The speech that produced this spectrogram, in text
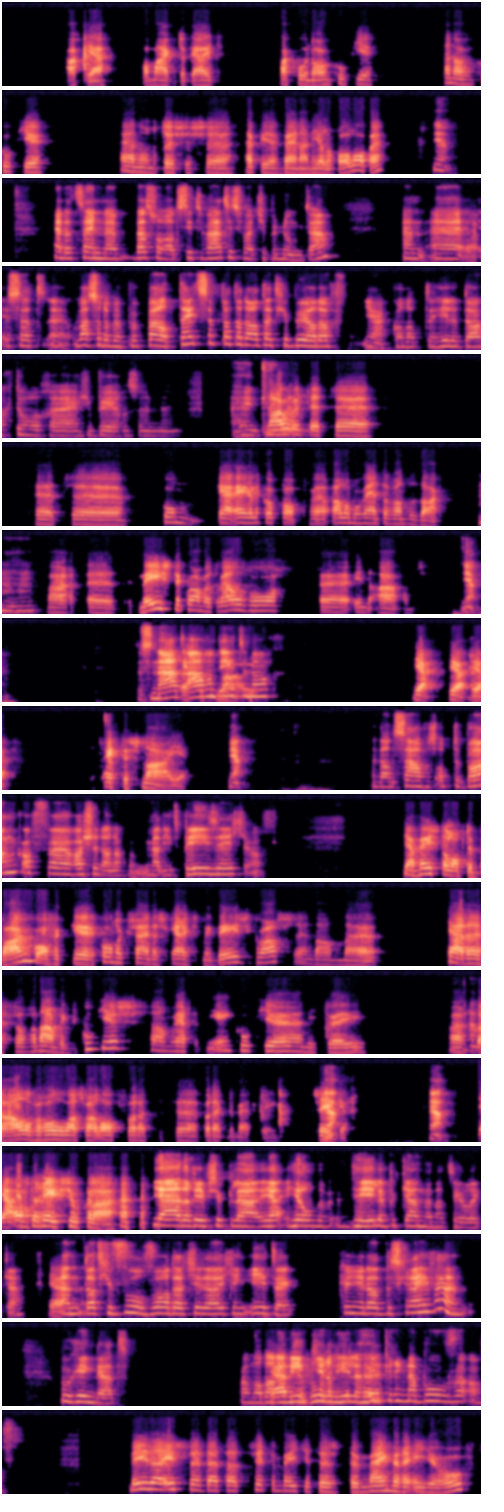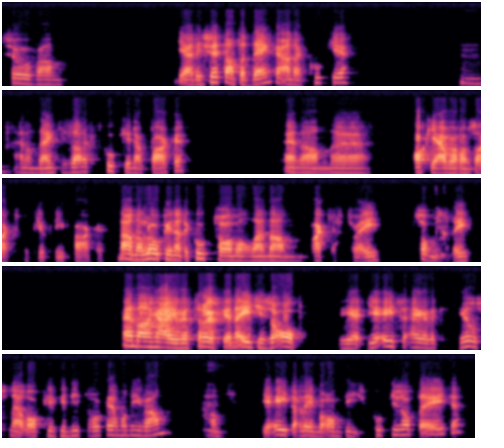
ach ja, wat maakt het ook uit? Pak gewoon nog een koekje en nog een koekje. En ondertussen uh, heb je bijna een hele rol op, hè? Ja, ja dat zijn uh, best wel wat situaties wat je benoemt, hè? En ja. is dat, was er op een bepaald tijdstip dat dat altijd gebeurde? Of ja, kon dat de hele dag door gebeuren, zo'n? Nou, het, het, het kon ja, eigenlijk op, op alle momenten van de dag. Mm-hmm. Maar het meeste kwam het wel voor in de avond. Ja. Dus na het avondeten nog? Ja, ja, ja. Het echte snaaien. En dan s'avonds op de bank of uh, was je dan nog met iets bezig? Of? Ja, meestal op de bank. Of ik uh, kon ook zijn als ik ergens mee bezig was. En dan, uh, ja, dat is voornamelijk de koekjes. Dan werd het niet één koekje, niet twee. Maar ja. de halve rol was wel op voordat, het, voordat ik naar bed ging. Zeker. Ja. ja. Ja, of de reep chocola. ja, de reep chocola. Ja, heel de, de hele bekende natuurlijk. Hè? Ja. En dat gevoel voordat je dat ging eten, kun je dat beschrijven? Hoe ging dat? Kwam er dan Ja, in het één gevoel keer een hele eh, hunkering naar boven? Of... Nee, dat, is, eh, dat, dat zit een beetje te, te mijmeren in je hoofd. Zo van, ja, die zit dan te denken aan dat koekje. Hmm. En dan denk je, zal ik het koekje nou pakken? En dan, eh ach ja, waarom zal ik het koekje ook niet pakken? Nou, dan loop je naar de koektrommel en dan pak je er twee, soms drie. En dan ga je weer terug en dan eet je ze op. Je, je eet ze eigenlijk heel snel op, je geniet er ook helemaal niet van. Want je eet alleen maar om die koekjes op te eten.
